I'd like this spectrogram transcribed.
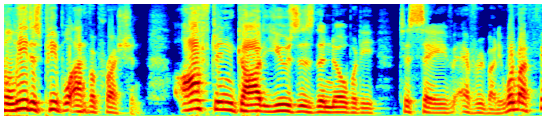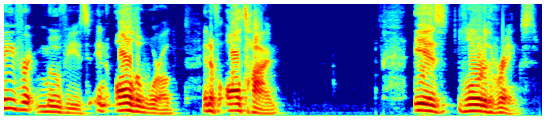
to lead his people out of oppression. Often God uses the nobody to save everybody. One of my favorite movies in all the world and of all time is Lord of the Rings.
